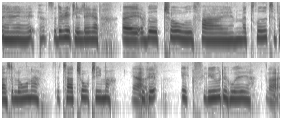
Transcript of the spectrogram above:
Øh, så det er virkelig lækkert. Og jeg ved, toget fra øh, Madrid til Barcelona, det tager to timer. Ja, Du kan ikke flyve det hurtigere. nej.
